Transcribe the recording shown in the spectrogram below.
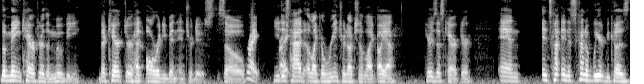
the main character of the movie, the character had already been introduced. So Right. you right. just had a, like a reintroduction of like, oh yeah, here's this character, and it's kind and it's kind of weird because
